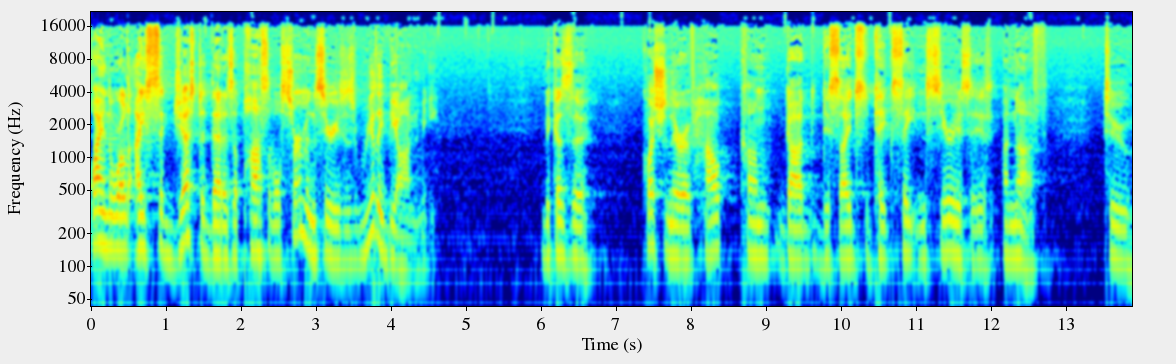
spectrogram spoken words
Why in the world I suggested that as a possible sermon series is really beyond me. Because the question there of how come God decides to take Satan seriously enough to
